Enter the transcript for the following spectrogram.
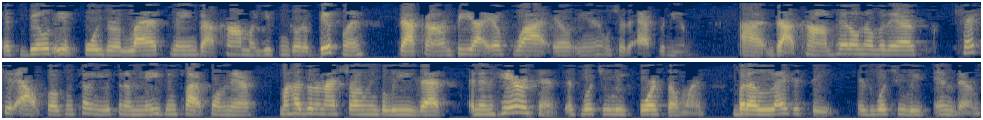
It's builditforyourlastname.com, or you can go to biflin.com, B-I-F-Y-L-N, which are the acronyms, uh, dot com. Head on over there. Check it out, folks. I'm telling you, it's an amazing platform there. My husband and I strongly believe that an inheritance is what you leave for someone, but a legacy is what you leave in them.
